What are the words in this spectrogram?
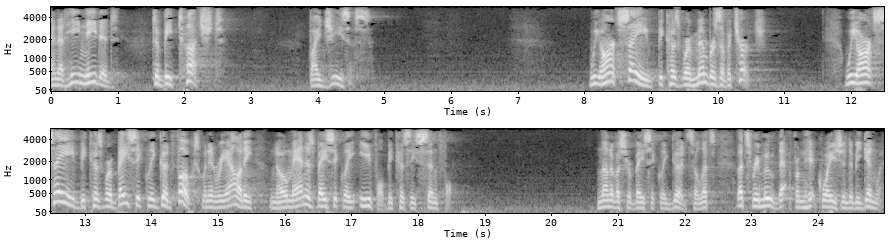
and that he needed to be touched by Jesus. We aren't saved because we're members of a church. We aren't saved because we're basically good folks, when in reality, no, man is basically evil because he's sinful. None of us are basically good, so let's, let's remove that from the equation to begin with.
